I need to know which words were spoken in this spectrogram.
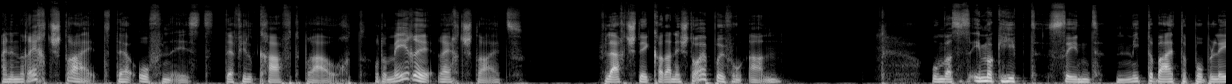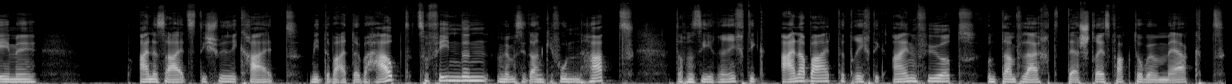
einen Rechtsstreit, der offen ist, der viel Kraft braucht, oder mehrere Rechtsstreits. Vielleicht steht gerade eine Steuerprüfung an. Und was es immer gibt, sind Mitarbeiterprobleme. Einerseits die Schwierigkeit, Mitarbeiter überhaupt zu finden. Wenn man sie dann gefunden hat, dass man sie richtig einarbeitet, richtig einführt und dann vielleicht der Stressfaktor, wenn man merkt,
